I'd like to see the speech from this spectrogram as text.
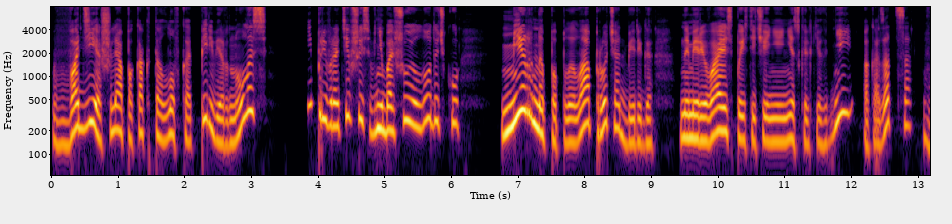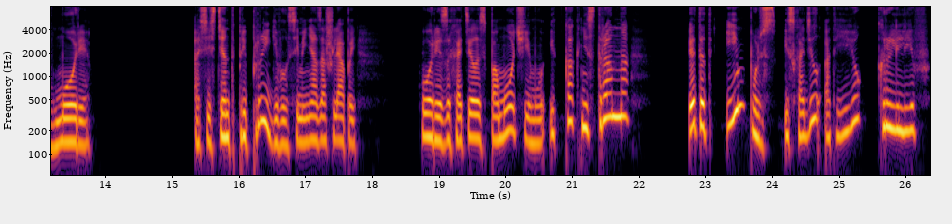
В воде шляпа как-то ловко перевернулась и, превратившись в небольшую лодочку, мирно поплыла прочь от берега, намереваясь по истечении нескольких дней оказаться в море. Ассистент припрыгивал меня за шляпой. Коре захотелось помочь ему, и, как ни странно, этот импульс исходил от ее крыльев,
